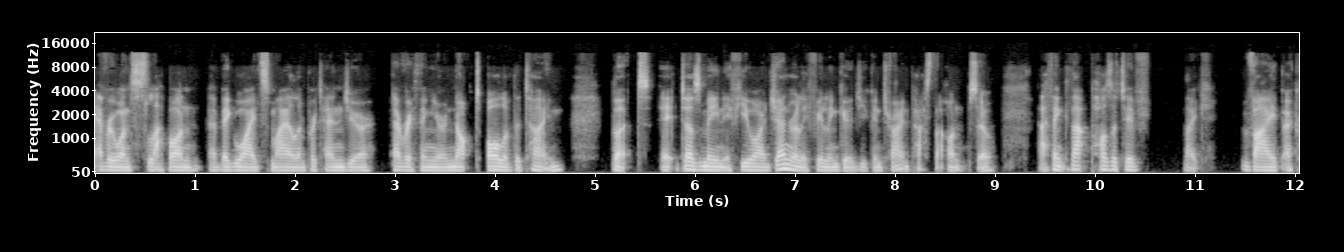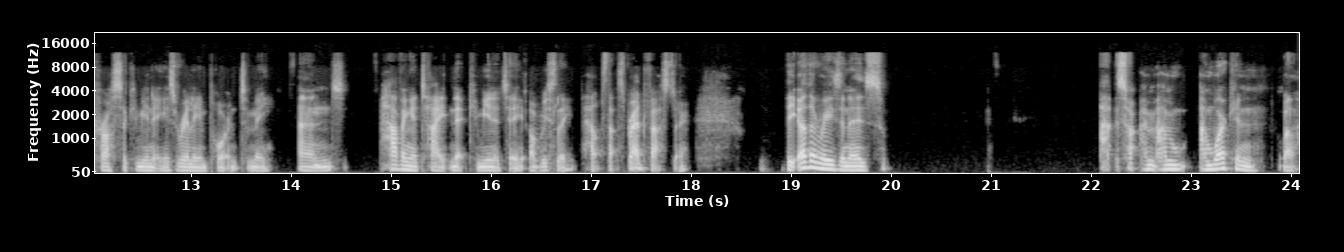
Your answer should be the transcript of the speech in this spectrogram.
everyone slap on a big wide smile and pretend you're everything you're not all of the time but it does mean if you are generally feeling good you can try and pass that on. So i think that positive like vibe across a community is really important to me and having a tight knit community obviously helps that spread faster. The other reason is so i'm i'm i'm working well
